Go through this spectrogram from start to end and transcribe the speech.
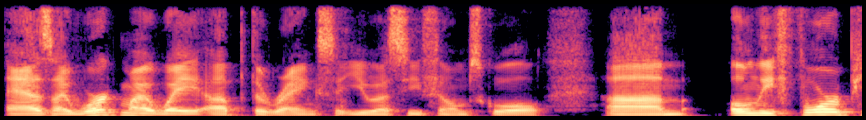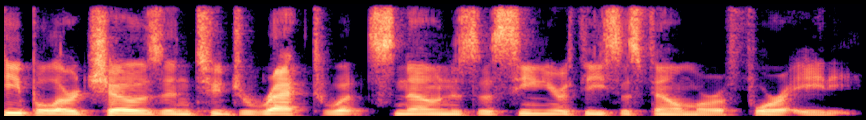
as I worked my way up the ranks at USC Film School. Um, only four people are chosen to direct what's known as a senior thesis film or a 480.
